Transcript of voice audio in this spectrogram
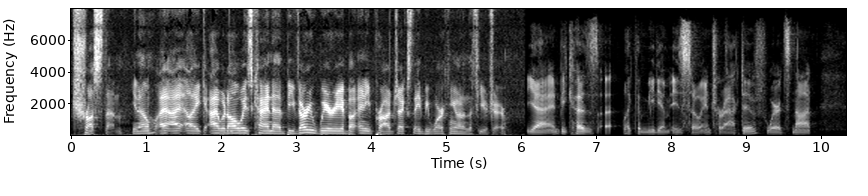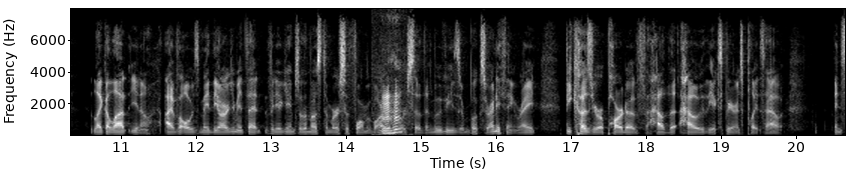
trust them. You know, I, I like I would always kind of be very weary about any projects they'd be working on in the future. Yeah, and because uh, like the medium is so interactive, where it's not like a lot, you know, I've always made the argument that video games are the most immersive form of art, Mhm. more so than movies or books or anything, right? Because you're a part of how the how the experience plays out. And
